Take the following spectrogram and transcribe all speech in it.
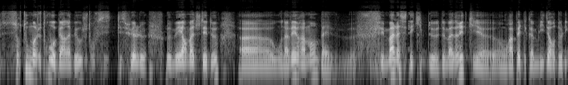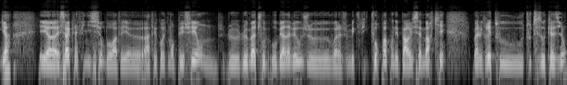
surtout moi je trouve au Bernabeu, je trouve que c'était celui-là le, le, meilleur match des deux, euh, où on avait vraiment ben, fait mal à cette équipe de, Madrid qui, euh, on rappelle, est comme leader de Liga. Et, euh, et c'est vrai que la finition bon, avait, complètement pêché. On, le, match au, au, Bernabeu, je voilà, je m'explique toujours pas qu'on n'ait pas réussi à marquer malgré tout, toutes ces occasions.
